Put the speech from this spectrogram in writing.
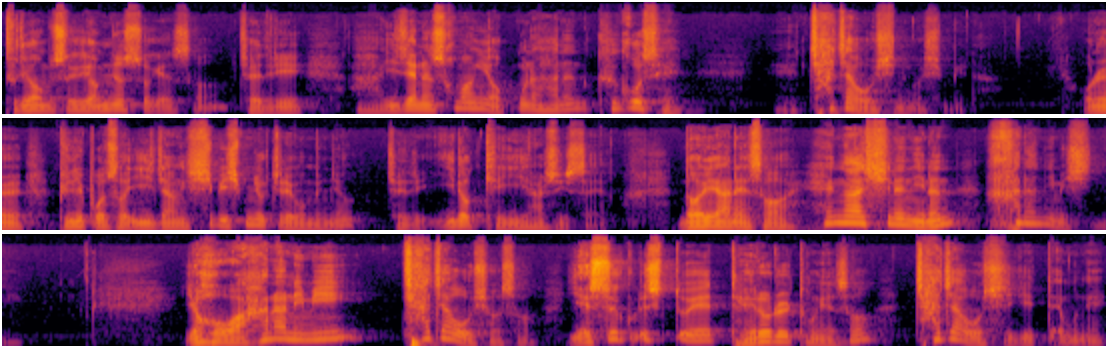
두려움 속에 염려 속에서 저희들이 아, 이제는 소망이 없구나 하는 그곳에 찾아오시는 것입니다. 오늘 빌립보서 2장 12, 16절에 보면요. 저희들이 이렇게 이해할 수 있어요. 너희 안에서 행하시는 이는 하나님이시니 여호와 하나님이 찾아오셔서 예수 그리스도의 대로를 통해서 찾아오시기 때문에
